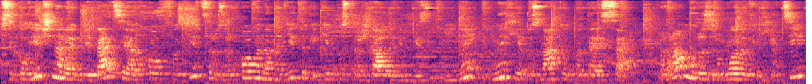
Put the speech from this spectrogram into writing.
Психологічна реабілітація Hope for розрахована на діток, які постраждали від війни, і в них є ознаки ПТСР. Програму розробили фахівці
